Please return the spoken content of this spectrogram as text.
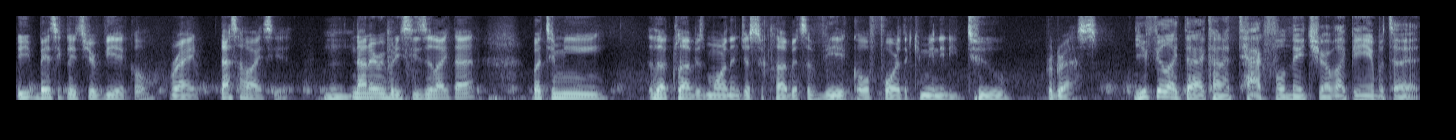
basically it's your vehicle, right? That's how I see it. Not everybody sees it like that, but to me, the club is more than just a club. It's a vehicle for the community to progress. Do you feel like that kind of tactful nature of like being able to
